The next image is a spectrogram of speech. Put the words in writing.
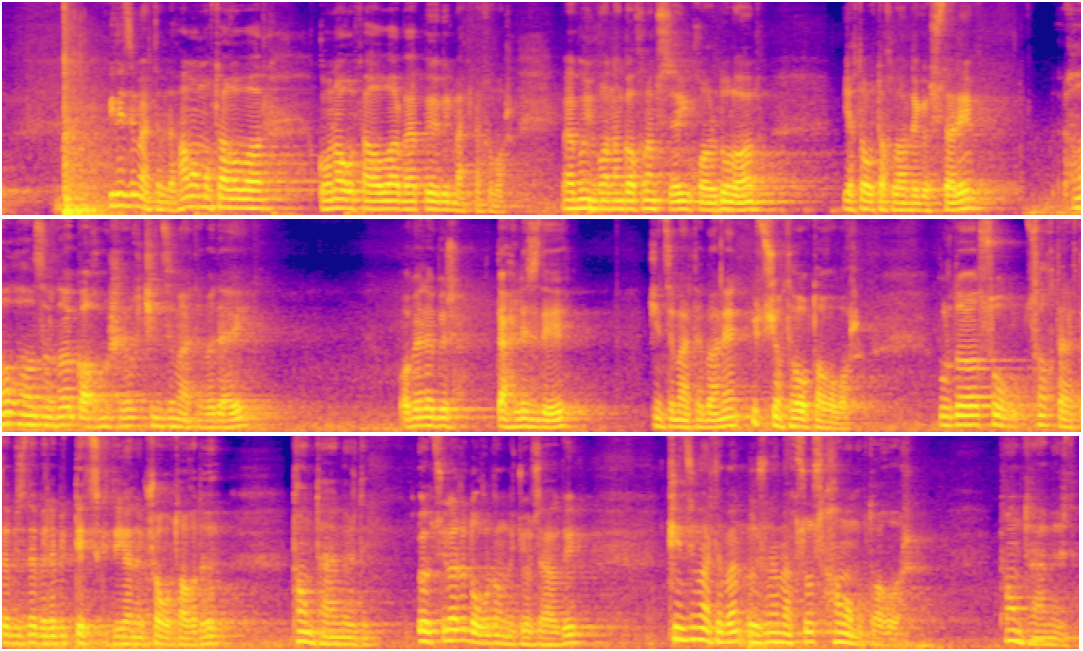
Birinci mərtəbədə hamam otağı var, qonaq otağı var və böyük bir mətbəxi var. Və bu ünvandan qalxıram sizə yuxarıda olan yataq otaqlarını da göstərim. Hal-hazırda qalxmışıq ikinci mərtəbədəyik. O belə bir dəhlizdir. İkinci mərtəbənin 3 yataq otağı var. Burada sol, sağ tərəfdə bizdə belə bir deskidir, yəni uşaq otağıdır. Tam təmirdir. Ölçüləri doğrudan da gözəldir. İkinci mərtəbənin özünə məxsus hamam otağı var. Tam təmirdir.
